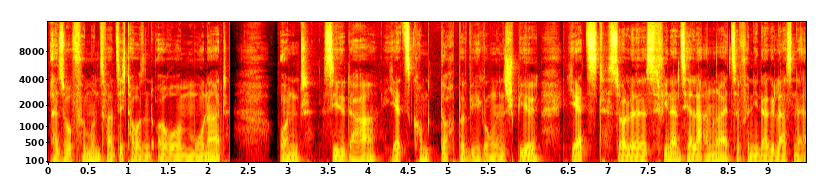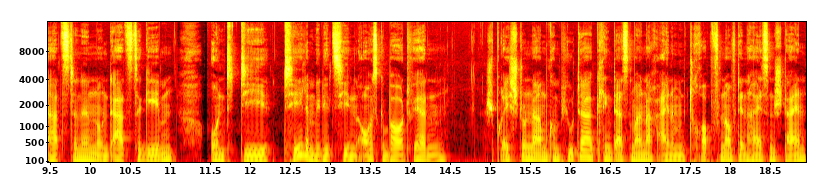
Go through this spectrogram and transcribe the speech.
also 25.000 Euro im Monat. Und siehe da, jetzt kommt doch Bewegung ins Spiel. Jetzt soll es finanzielle Anreize für niedergelassene Ärztinnen und Ärzte geben und die Telemedizin ausgebaut werden. Sprechstunde am Computer klingt erstmal nach einem Tropfen auf den heißen Stein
